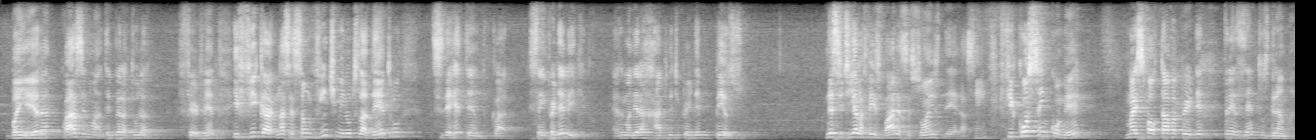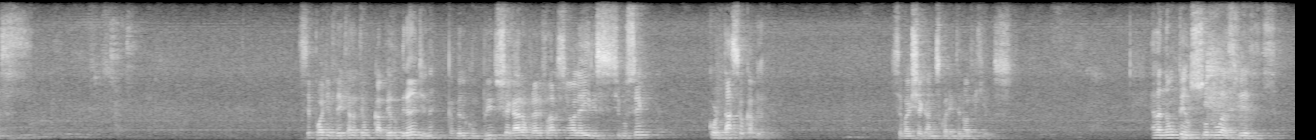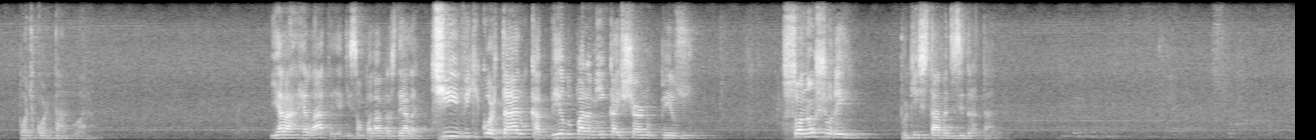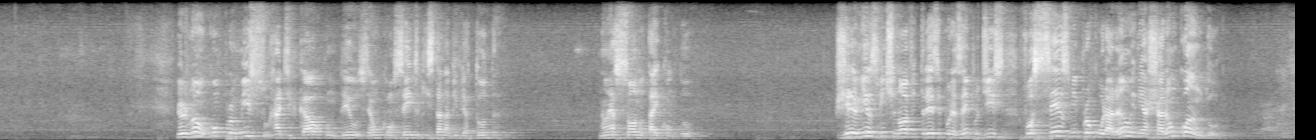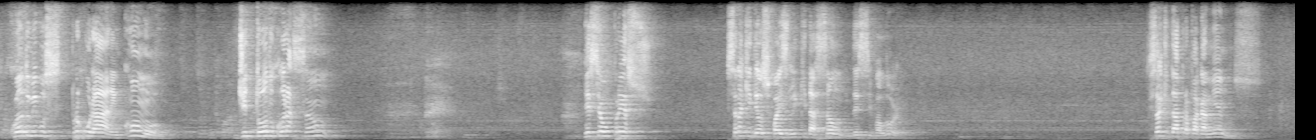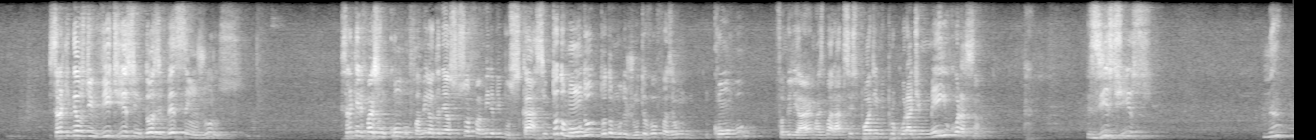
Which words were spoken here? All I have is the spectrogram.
banheira, quase numa temperatura fervendo, e fica na sessão 20 minutos lá dentro, se derretendo, claro, sem perder líquido. É a maneira rápida de perder peso. Nesse dia ela fez várias sessões assim, ficou sem comer, mas faltava perder 300 gramas. Você pode ver que ela tem um cabelo grande, né? Cabelo comprido. Chegaram para ela e falaram assim: Olha, Iris, se você cortar seu cabelo, você vai chegar nos 49 quilos. Ela não pensou duas vezes. Pode cortar agora. E ela relata, e aqui são palavras dela: tive que cortar o cabelo para me encaixar no peso. Só não chorei porque estava desidratada. Meu irmão, compromisso radical com Deus é um conceito que está na Bíblia toda, não é só no Taekwondo. Jeremias 29, 13, por exemplo, diz: Vocês me procurarão e me acharão quando? Quando me procurarem, como? De todo o coração. Esse é o preço. Será que Deus faz liquidação desse valor? Será que dá para pagar menos? Será que Deus divide isso em 12 vezes sem juros? Será que ele faz um combo família? Daniel, se sua família me buscar, assim, todo mundo, todo mundo junto, eu vou fazer um combo familiar mais barato. Vocês podem me procurar de meio coração. Existe isso? Não.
